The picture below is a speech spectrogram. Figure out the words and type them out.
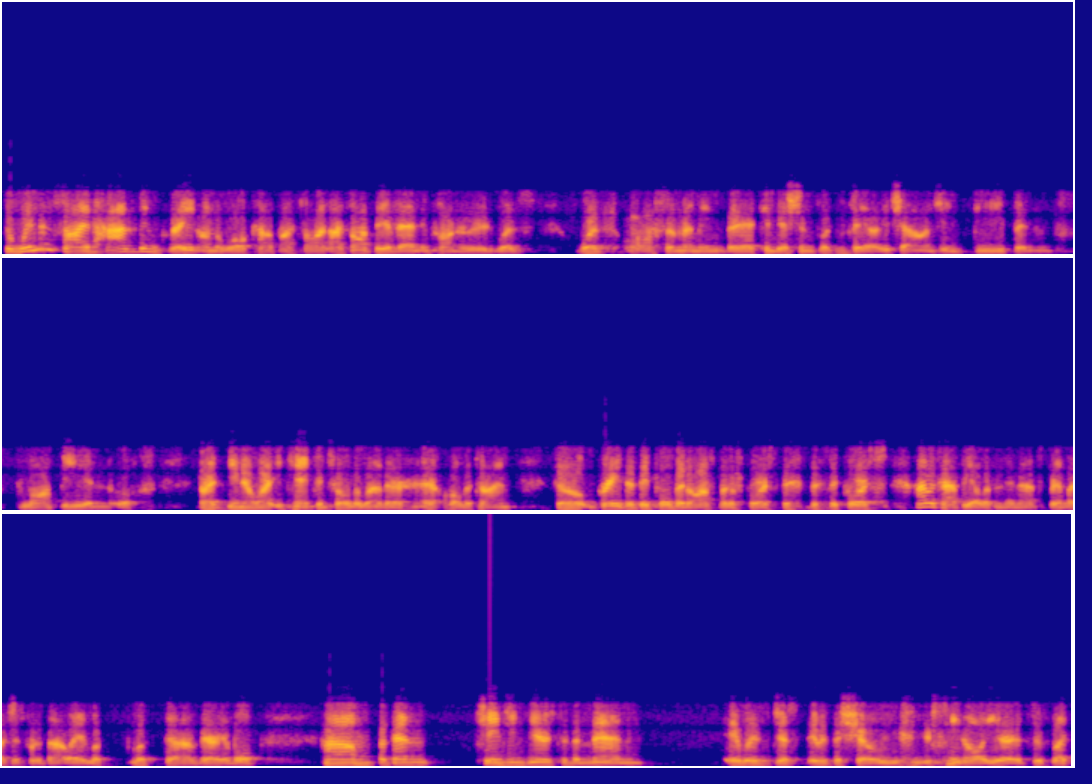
the women's side has been great on the World Cup, I thought. I thought the event in Konnerud was was awesome. I mean, the conditions look very challenging, deep and sloppy, and ugh. But you know what? You can't control the weather uh, all the time. So great that they pulled it off. But of course, the, the, the course, I was happy I wasn't in that sprint. Let's just put it that way. It looked looked uh, variable. Um, but then changing gears to the men, it was just it was the show you, you've seen all year. It's just like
